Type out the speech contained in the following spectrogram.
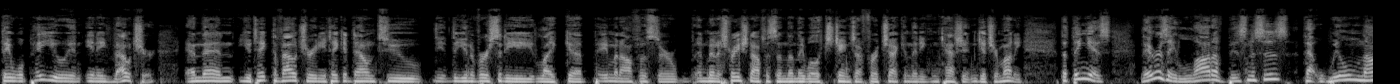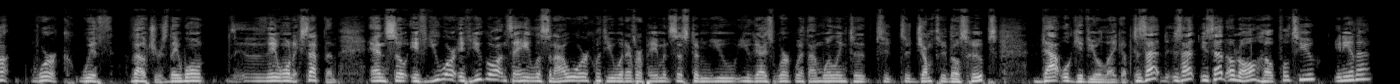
They will pay you in, in a voucher and then you take the voucher and you take it down to the, the university, like uh, payment office or administration office, and then they will exchange that for a check and then you can cash it and get your money. The thing is, there is a lot of businesses that will not work with vouchers. They won't, they won't accept them. And so if you are, if you go out and say, Hey, listen, I will work with you, whatever payment system you, you guys work with, I'm willing to, to, to jump through those hoops. That will give you a leg up. Does that, is that, is that at all helpful to you? Any of that?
